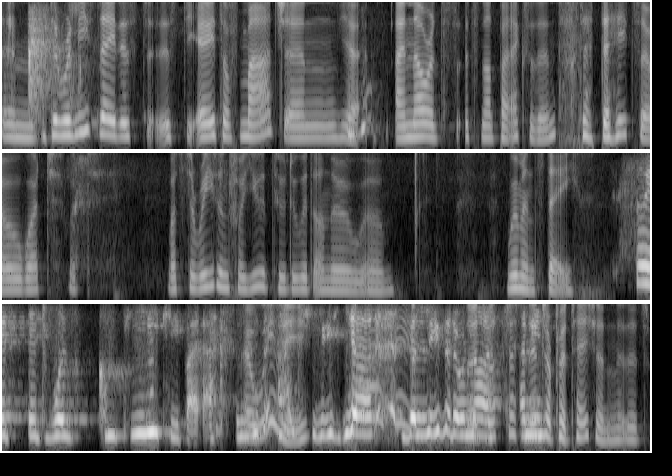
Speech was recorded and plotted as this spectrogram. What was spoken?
um, the release date is is the eighth of March, and yeah, mm -hmm. I know it's it's not by accident that date. So what what what's the reason for you to do it on the um, Women's Day? So it, it was completely by accident. Oh, really? Actually. Yeah, okay. believe it or so not. It was just I an mean, interpretation. It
